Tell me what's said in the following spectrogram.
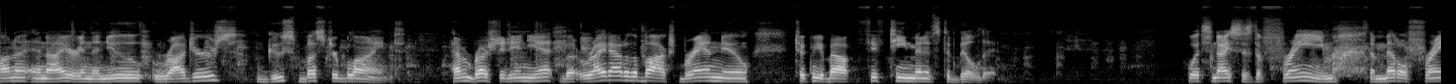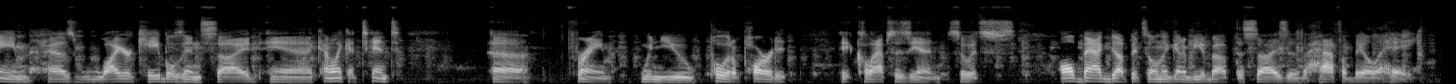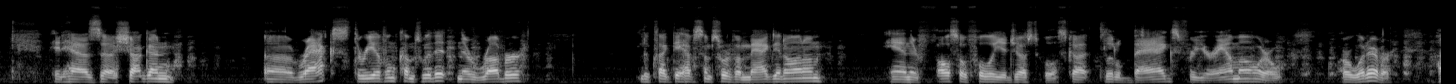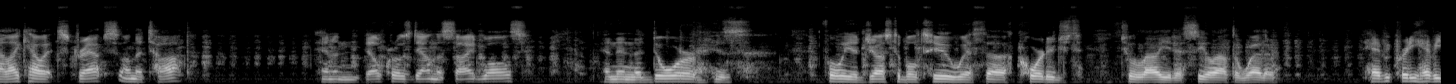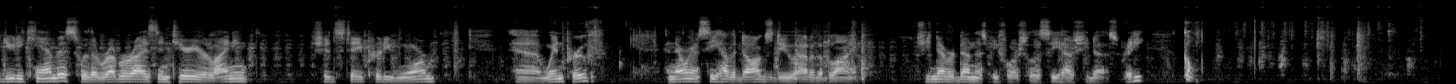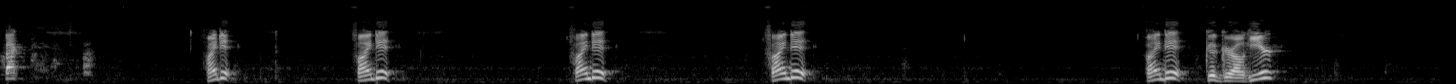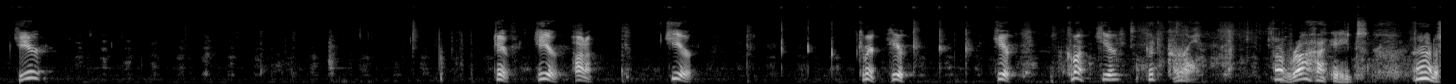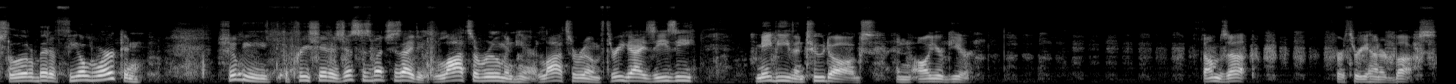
Hannah and I are in the new Rogers Goosebuster blind. Haven't brushed it in yet, but right out of the box, brand new. Took me about 15 minutes to build it. What's nice is the frame, the metal frame, has wire cables inside and kind of like a tent uh, frame. When you pull it apart, it it collapses in. So it's all bagged up. It's only going to be about the size of a half a bale of hay. It has uh, shotgun uh, racks. Three of them comes with it, and they're rubber. Looks like they have some sort of a magnet on them, and they're also fully adjustable. It's got little bags for your ammo or or whatever. I like how it straps on the top and velcros down the side walls, and then the door is fully adjustable too with uh, cordage to allow you to seal out the weather heavy, pretty heavy duty canvas with a rubberized interior lining. Should stay pretty warm, uh, windproof. And now we're going to see how the dogs do out of the blind. She's never done this before, so let's see how she does. Ready? Go! Back! Find it! Find it! Find it! Find it! Find it! Good girl. Here? Here. Here, here, Hannah. Here. Come here, here. Here. Come on, here. Good girl. All right. Ah, just a little bit of field work and she'll be appreciated just as much as I do. Lots of room in here. Lots of room. Three guys easy. Maybe even two dogs and all your gear. Thumbs up for 300 bucks.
